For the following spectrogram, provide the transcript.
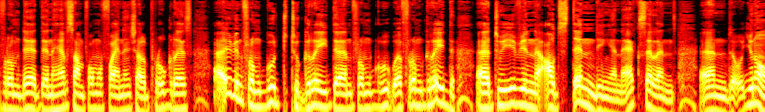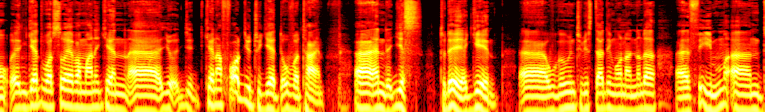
from that and have some form of financial progress, uh, even from good to great, and from good, uh, from great uh, to even outstanding and excellent, and you know, and get whatsoever money can uh, you can afford you to get over time. Uh, and yes, today again, we're going to be starting on another theme, and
